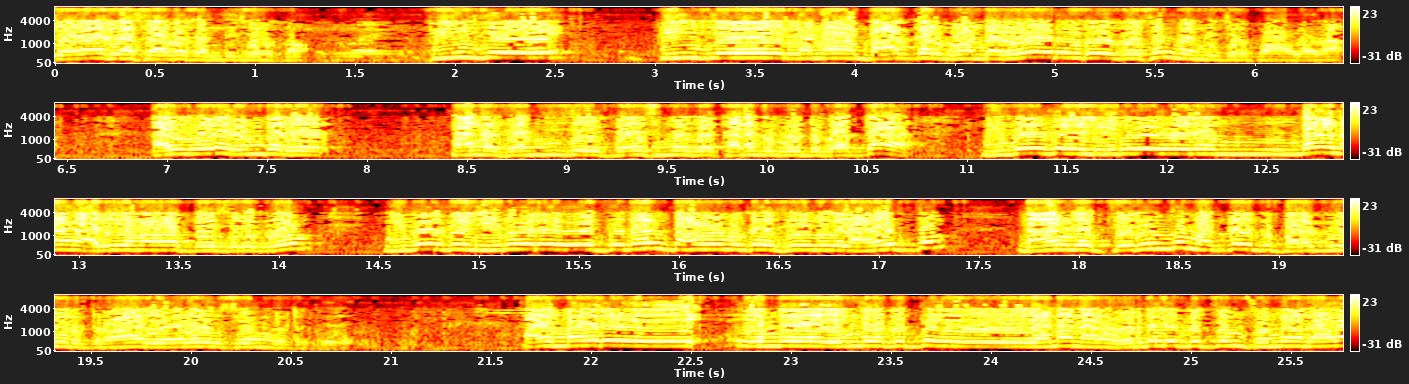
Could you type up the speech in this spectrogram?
ஜவஹர்லால் சாபை சந்திச்சிருக்கோம். பிஜே பிஜே இல்லைன்னா பாக்கர் போன்றவர்கள் ஒரு இருபது பர்சன்ட் சந்திச்சிருப்போம் அவ்வளவுதான். அது கூட ரொம்ப ரேர் நாங்கள் சந்திச்சு பேசினதை கணக்கு போட்டு பார்த்தா இவர்கள் இருவரிடம் தான் நாங்கள் அதிகமாக பேசியிருக்கிறோம். இவர்கள் இருவரை வைத்து தான் தமுக செய்திகள் அனைத்தும் நாங்கள் தெரிந்து மக்களுக்கு பரப்பி இருக்கிறோம். அது எவ்வளவு விஷயங்கள் இருக்குது. அது மாதிரி எங்க எங்களை பத்தி ஏன்னா நாங்கள் ஒருதலை பட்சம் சொன்னதுனால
